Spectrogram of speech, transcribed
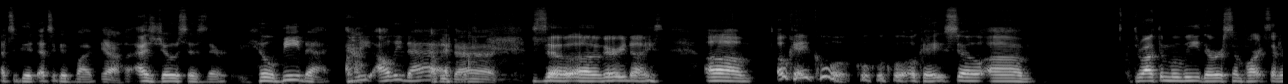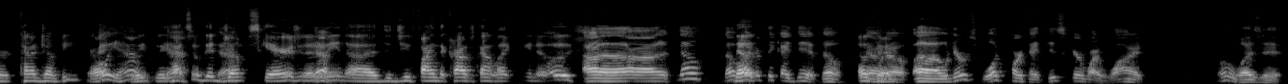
that's a good. That's a good vibe. Yeah. Uh, As Joe says there, he'll be back. I'll Yeah. be. I'll be back. I'll be back. So uh, very nice. Um, okay, cool, cool, cool, cool. Okay, so um, throughout the movie, there are some parts that are kind of jumpy, right? Oh, yeah, we, we yeah, had some good yeah. jump scares. You know what I mean? Uh, did you find the crowds kind of like you know? Oh, shit. Uh, no, no, No? I don't think I did. No, Okay. no, no. Uh, there was one part that did scare my wife. What was it?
